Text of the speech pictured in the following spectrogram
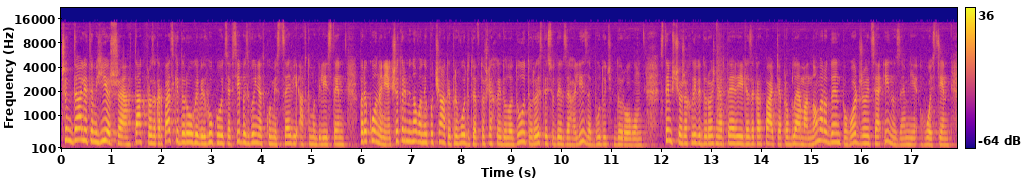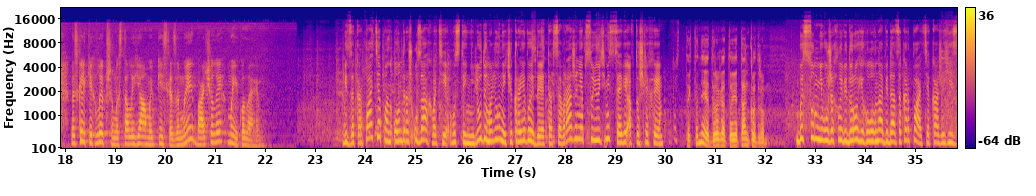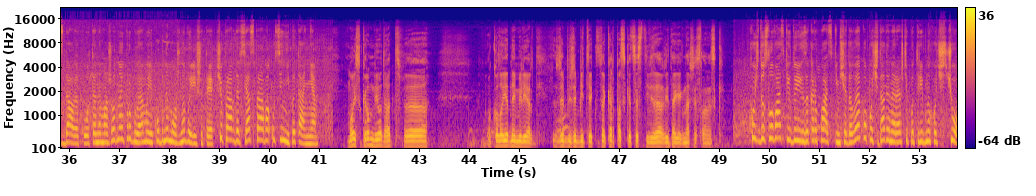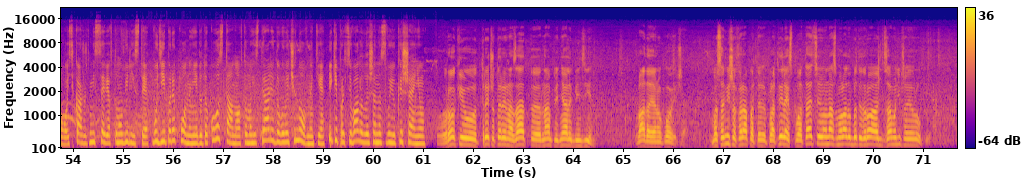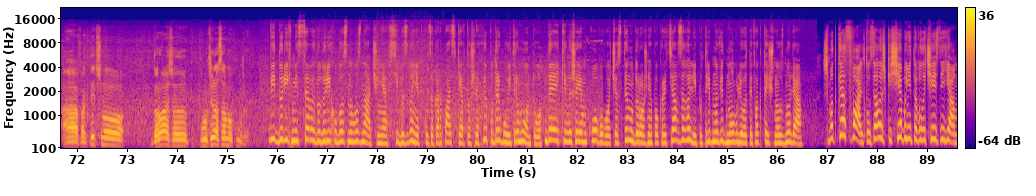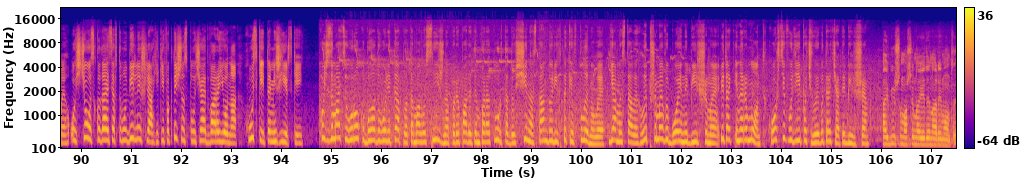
Чим далі, тим гірше. Так про закарпатські дороги відгукуються всі без винятку місцеві автомобілісти. Переконані, якщо терміново не почати приводити автошляхи до ладу, туристи сюди взагалі забудуть дорогу. З тим, що жахливі дорожні артерії для Закарпаття проблема номер один, погоджуються і іноземні гості. Наскільки глибшими стали ями після зими, бачили мої колеги. Від Закарпаття пан Ондраш у захваті. Гостинні люди, мальовничі краєвиди. Та все враження псують місцеві автошляхи. Так то не дорога, то є танкодром. Без сумніву, жахливі дороги – головна біда Закарпаття, каже гість здалеку. Та нема жодної проблеми, яку б не можна вирішити. Щоправда, вся справа у ціні питання. Мой скромний odhad e, około 1 miliardy, żeby, żeby te zakarpackie cesty wydali tak jak nasze słowenskie. Хоч до словацьких доріг закарпатським ще далеко, починати нарешті потрібно хоч з чогось, кажуть місцеві автомобілісти. Водії переконані, до такого стану автомагістралі довели чиновники, які працювали лише на свою кишеню. Років 3-4 назад е, нам підняли бензин. Влада Януковича. Ми самі шофера платили експлуатацію, у нас могла бути дорога найліпша в Європі. А фактично дорога отримала саме хуже. Від доріг місцевих до доріг обласного значення. Всі без винятку закарпатські автошляхи потребують ремонту. Деякі лише ямкового. Частину дорожнього покриття взагалі потрібно відновлювати фактично з нуля. Шматки асфальту, залишки щебеню та величезні ями. Ось чого складається автомобільний шлях, який фактично сполучає два райони – Хуський та Міжгірський. Хоч зима цього року була доволі тепла та малосніжна, перепади температур та дощі на стан доріг таки вплинули. Ями стали глибшими, вибоїни більшими. Відтак і на ремонт коштів водії почали витрачати більше. Найбільша машина йде на ремонти.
